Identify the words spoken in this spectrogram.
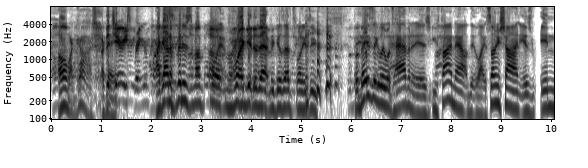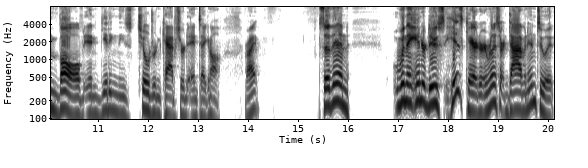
oh my gosh. Okay. the Jerry Springer part. I got to finish my point before I get to that because that's funny too. But basically, what's happening is you find out that like Sonny Shine is involved in getting these children captured and taken off, right? So then, when they introduce his character and really start diving into it,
